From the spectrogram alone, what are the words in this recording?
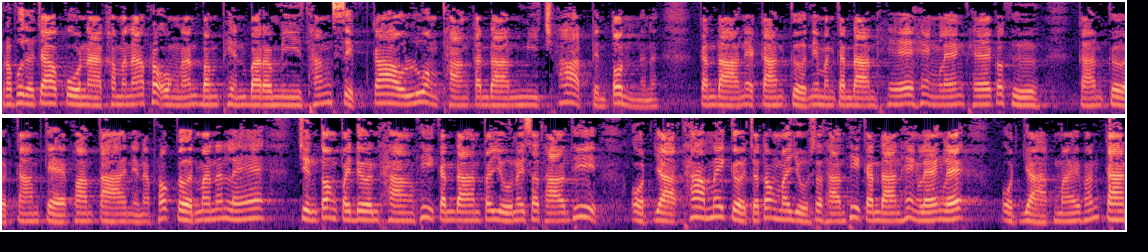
พระพุทธเจ้าโกนาคมณะพระองค์นั้นบำเพ็ญบารมีทั้งสิบเก้าล่วงทางกันดานมีชาติเป็นต้นนะนะกันดานเนี่ยการเกิดเนี่ยมันกันดานแท้แห้งแล้งแท้ก็คือ การเกิดการแก่ความตายเนี่ยนะเพราะเกิดมานั่นแหละจึงต้องไปเดินทางที่กันดานไปอยู่ในสถานที่อดอยากถ้าไม่เกิดจะต้องมาอยู่สถานที่กันดานแห้งแล้งและอดอยากไหมพันการ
